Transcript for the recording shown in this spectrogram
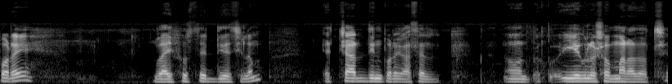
পরে গ্লাইফোসেট দিয়েছিলাম, এর চার দিন পরে গাছের ইয়েগুলো সব মারা যাচ্ছে।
